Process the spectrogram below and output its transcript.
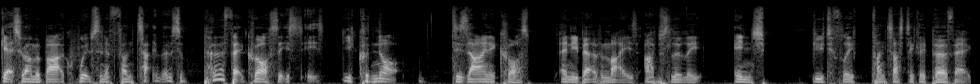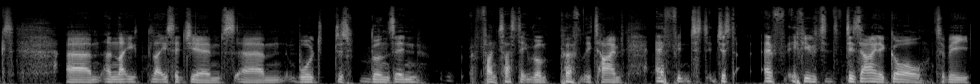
gets around the back, whips in a fantastic. It's a perfect cross. It's, it's you could not design a cross any better than that. It's absolutely inch beautifully, fantastically perfect. Um, and like like you said, James um, Wood just runs in, fantastic run, perfectly timed. Everything just, just if, if you design a goal to be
